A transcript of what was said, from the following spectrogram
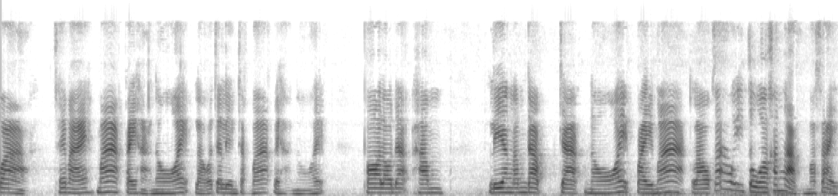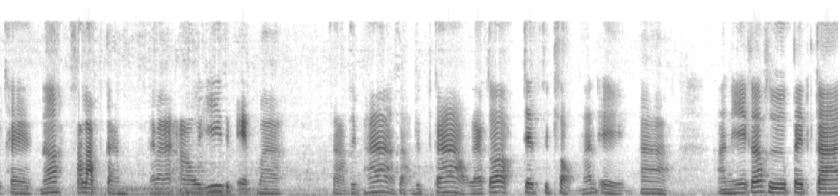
กว่า ใช่ไหมมากไปหาน้อย เราก็จะเรียงจากมากไปหาน้อย พอเราทำเรียงลำดับจากน้อยไปมาก เราก็เอาอีตัวข้างหลังมาใส่แทนเนอะสลับกันใช่ไหมเอา 21 มา 35 39 แล้วก็ 72 นั่นเองอ่าอันนี้ก็คือเป็นการ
